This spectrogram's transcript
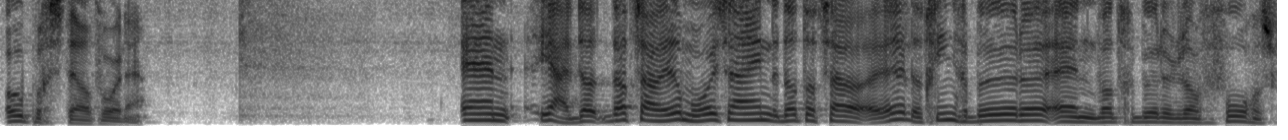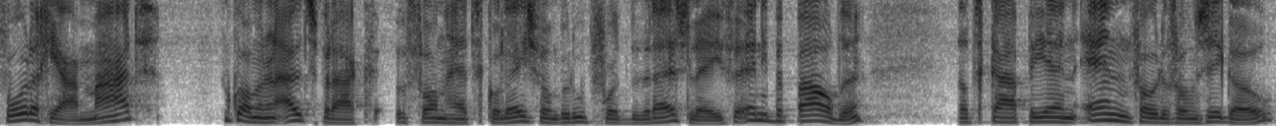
opengesteld worden. En ja, dat, dat zou heel mooi zijn. Dat, dat, zou, hè, dat ging gebeuren. En wat gebeurde er dan vervolgens vorig jaar maart? Toen kwam er een uitspraak van het College van Beroep voor het Bedrijfsleven. En die bepaalde dat KPN en Vodafone Ziggo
